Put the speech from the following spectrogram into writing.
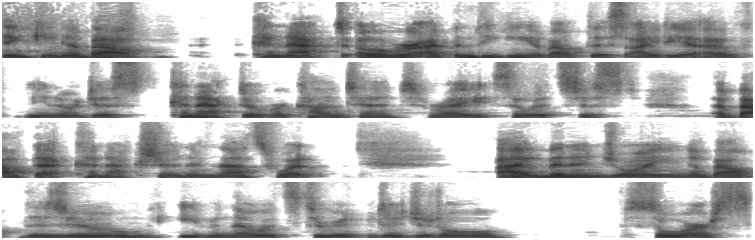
thinking about connect over i've been thinking about this idea of you know just connect over content right? So it's just about that connection. And that's what i've been enjoying about the zoom even though it's through a digital source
